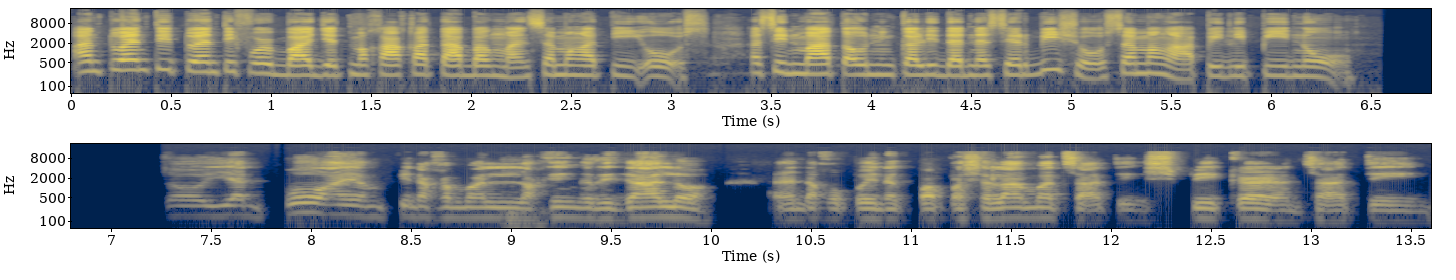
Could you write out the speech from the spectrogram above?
Ang 2024 budget makakatabang man sa mga TOs, asin matauning kalidad na serbisyo sa mga Pilipino. So yan po ay ang pinakamalaking regalo. And ako po ay nagpapasalamat sa ating speaker and sa ating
